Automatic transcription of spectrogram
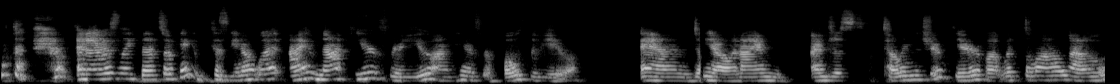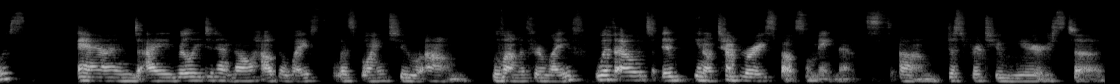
and I was like, that's okay because you know what? I am not here for you. I'm here for both of you. And, you know, and I'm I'm just telling the truth here about what the law allows. And I really didn't know how the wife was going to um, move on with her life without, it, you know, temporary spousal maintenance um, just for two years to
